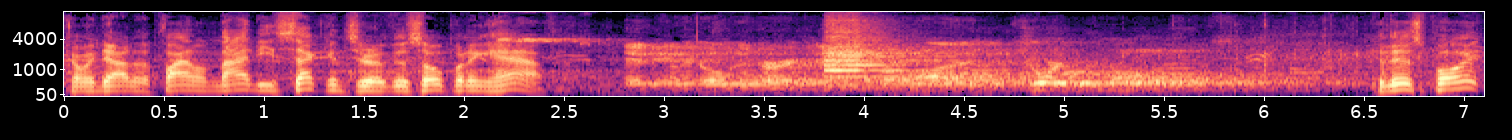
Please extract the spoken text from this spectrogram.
Coming down to the final 90 seconds here of this opening half. To this point,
